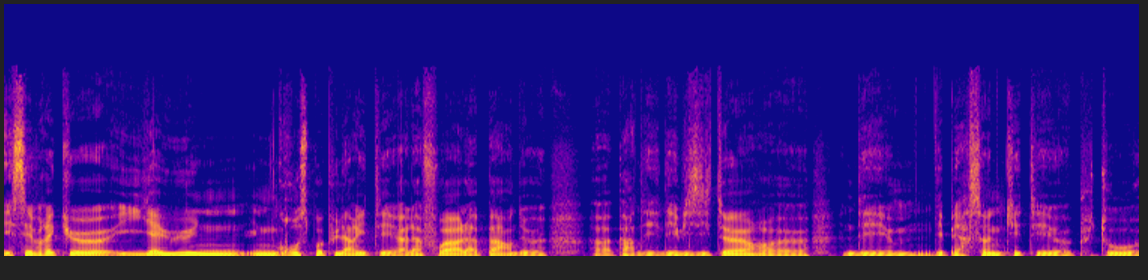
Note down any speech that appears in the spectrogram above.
Et c'est vrai qu'il y a eu une, grosse popularité à la fois à la part de à part des, visiteurs, euh, des, des, personnes qui étaient plutôt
